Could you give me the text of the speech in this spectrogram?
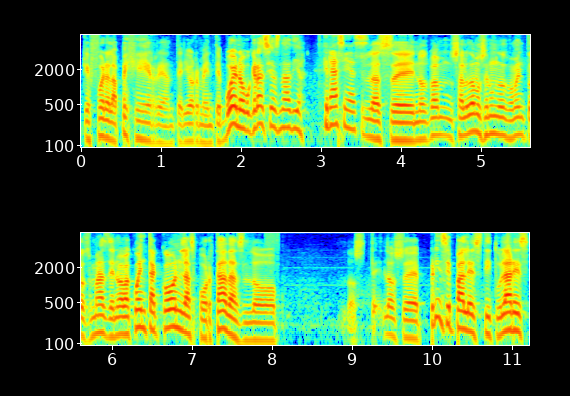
que fuera la PGR anteriormente. Bueno, gracias Nadia. Gracias. Las, eh, nos, vamos, saludamos en unos momentos más de nueva cuenta con las portadas, lo, los, los eh, principales titulares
